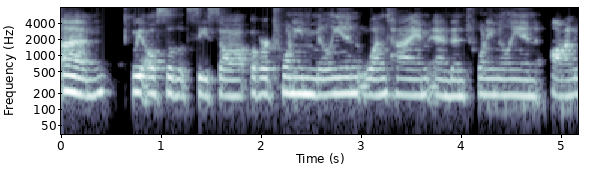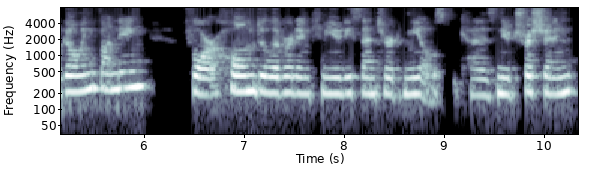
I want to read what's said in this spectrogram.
Um, we also, let's see, saw over 20 million one time and then 20 million ongoing funding for home delivered and community centered meals because nutrition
